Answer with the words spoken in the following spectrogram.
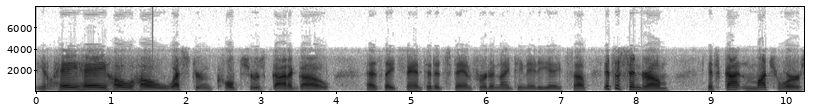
You know, hey, hey, ho, ho, Western culture's gotta go, as they chanted at Stanford in 1988. So it's a syndrome. It's gotten much worse,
